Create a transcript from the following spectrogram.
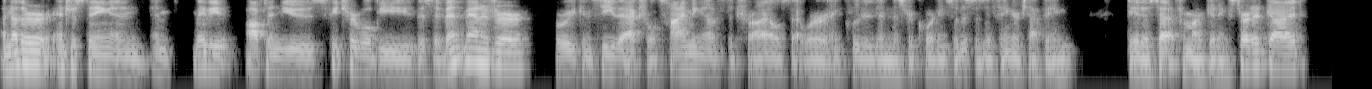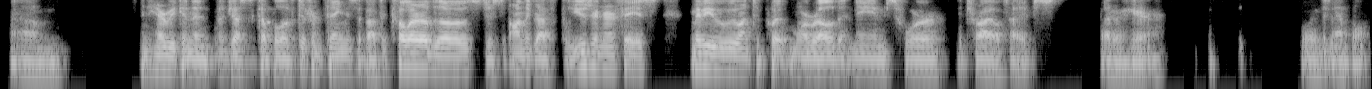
Another interesting and, and maybe often used feature will be this event manager, where we can see the actual timing of the trials that were included in this recording. So this is a finger tapping data set from our Getting Started guide. Um, and here we can adjust a couple of different things about the color of those just on the graphical user interface. Maybe we want to put more relevant names for the trial types that are here, for example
